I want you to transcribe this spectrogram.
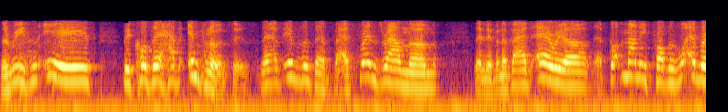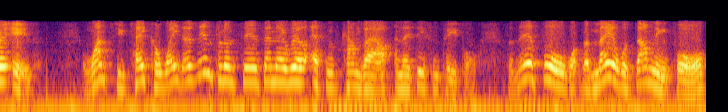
The reason is because they have influences. They have influence, they have bad friends around them, they live in a bad area, they've got money problems, whatever it is. Once you take away those influences, then their real essence comes out and they're decent people. So therefore, what the Meir was doubling for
